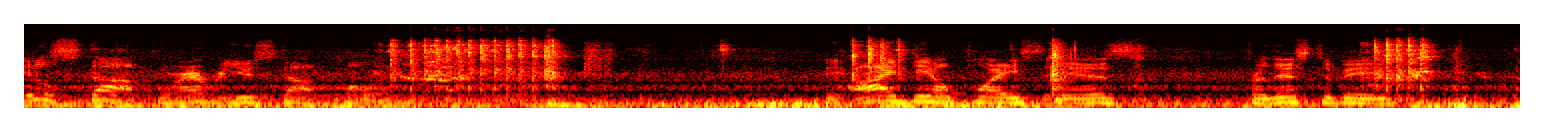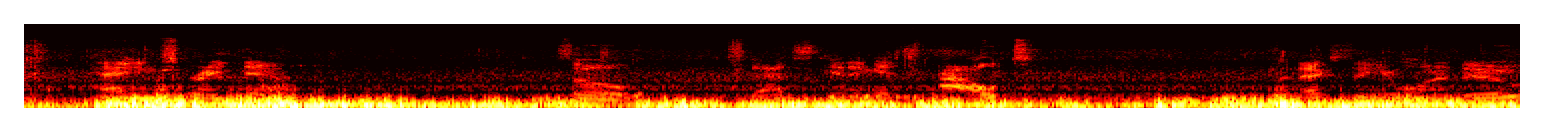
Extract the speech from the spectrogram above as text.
it'll stop wherever you stop pulling. The ideal place is for this to be hanging straight down. So that's getting it out. Next thing you want to do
